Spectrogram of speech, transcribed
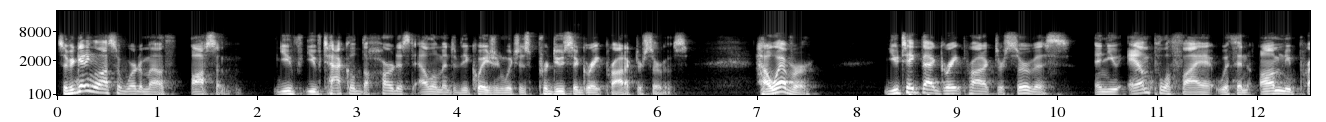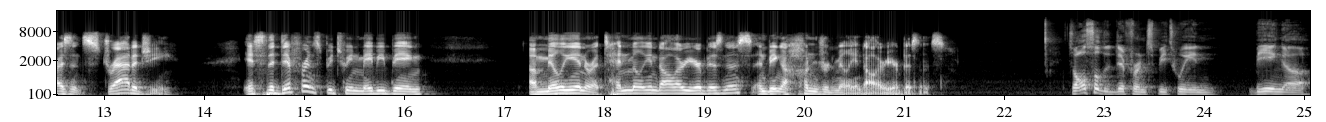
So if you're getting lots of word of mouth, awesome. You've you've tackled the hardest element of the equation, which is produce a great product or service. However, you take that great product or service and you amplify it with an omnipresent strategy. It's the difference between maybe being a million or a $10 million a year business and being a $100 million a year business. It's also the difference between being a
